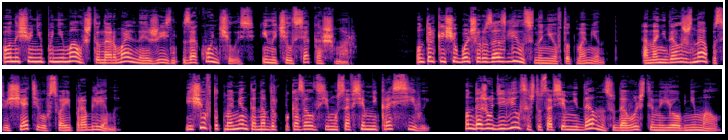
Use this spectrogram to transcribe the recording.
Он еще не понимал, что нормальная жизнь закончилась, и начался кошмар. Он только еще больше разозлился на нее в тот момент. Она не должна посвящать его в свои проблемы. Еще в тот момент она вдруг показалась ему совсем некрасивой. Он даже удивился, что совсем недавно с удовольствием ее обнимал.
